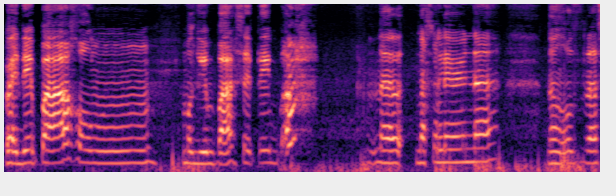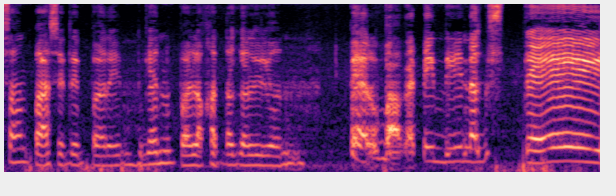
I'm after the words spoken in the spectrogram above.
Pwede pa akong maging positive. Ah! Na, na-clear na ng ultrasound, positive pa rin. Ganun pala katagal yun. Pero bakit hindi nagstay?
